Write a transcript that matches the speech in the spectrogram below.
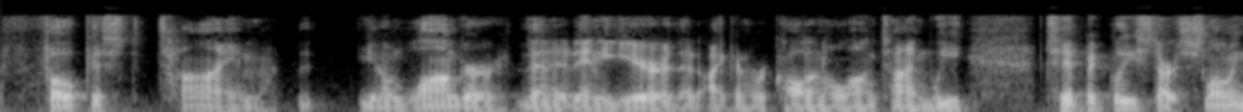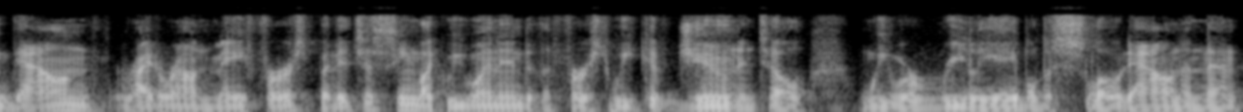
focused time you know, longer than at any year that I can recall in a long time. We typically start slowing down right around May 1st, but it just seemed like we went into the first week of June until we were really able to slow down. And then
